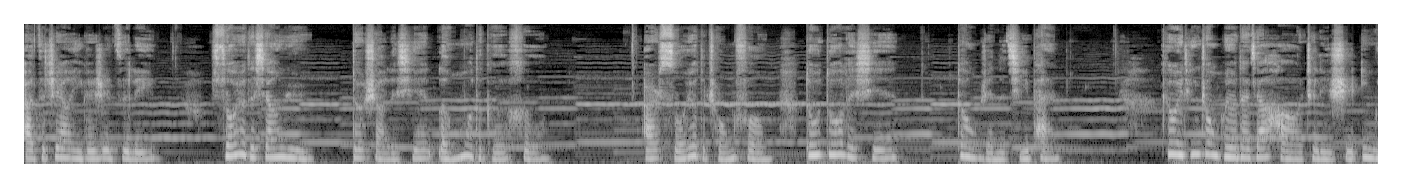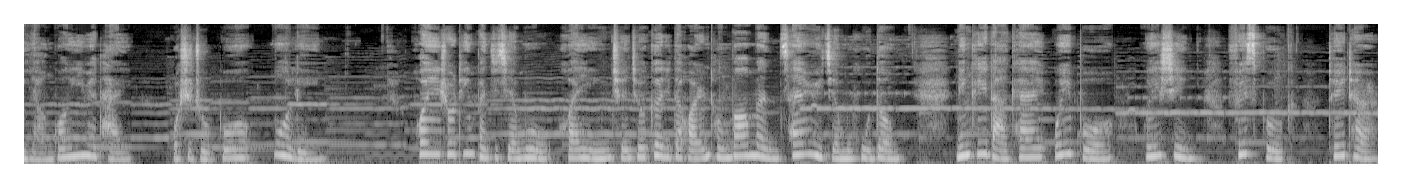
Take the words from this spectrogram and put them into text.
而在这样一个日子里，所有的相遇都少了些冷漠的隔阂，而所有的重逢都多了些动人的期盼。各位听众朋友，大家好，这里是一米阳光音乐台，我是主播莫林，欢迎收听本期节目，欢迎全球各地的华人同胞们参与节目互动。您可以打开微博、微信、Facebook、Twitter、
